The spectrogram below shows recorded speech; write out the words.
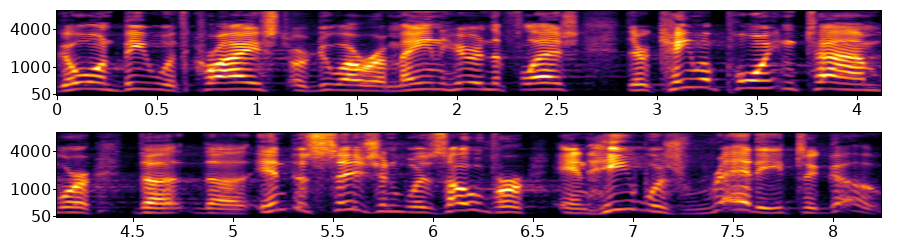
go and be with Christ or do I remain here in the flesh? There came a point in time where the, the indecision was over and he was ready to go.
